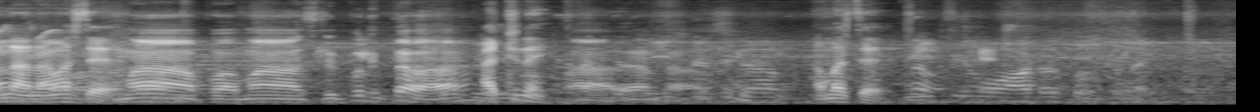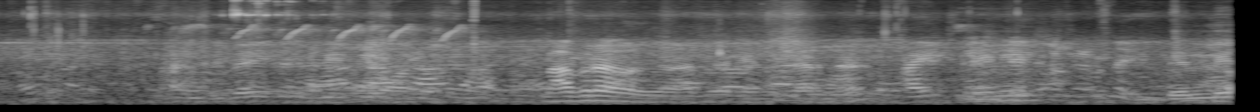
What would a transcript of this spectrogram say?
అన్న నమస్తే. మా స్లిప్పులు ఇస్తావా? వచ్చినాయి. నమస్తే. Baburao Delhi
